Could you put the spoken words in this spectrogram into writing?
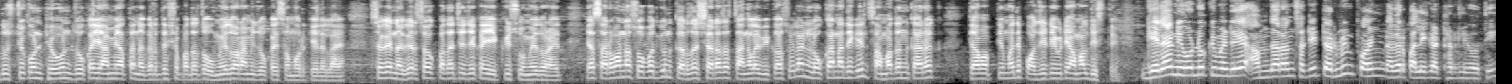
दृष्टिकोन ठेवून जो काही आम्ही आता नगराध्यक्ष पदाचा उमेदवार आम्ही जो काही समोर केलेला आहे सगळे नगरसेवक पदाचे जे काही एकवीस उमेदवार आहेत या सर्वांना सोबत घेऊन कर्जत शहराचा चांगला विकास होईल आणि लोकांना देखील समाधानकारक त्या बाबतीमध्ये पॉझिटिव्हिटी आम्हाला दिसते. गेल्या निवडणुकीमध्ये आमदारांसाठी टर्निंग पॉईंट नगरपालिका ठरली होती.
